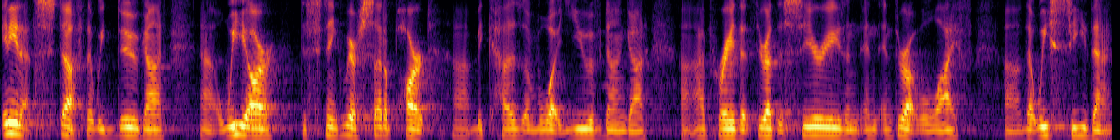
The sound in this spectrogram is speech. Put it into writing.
any of that stuff that we do, God. Uh, we are distinct. We are set apart uh, because of what you have done, God. Uh, I pray that throughout the series and, and, and throughout life, uh, that we see that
